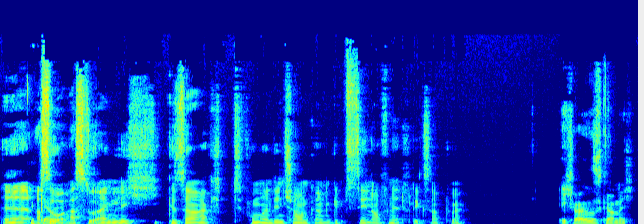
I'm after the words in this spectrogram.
Äh, ach so, hast du eigentlich gesagt, wo man den schauen kann? Gibt es den auf Netflix aktuell? Ich weiß es gar nicht.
